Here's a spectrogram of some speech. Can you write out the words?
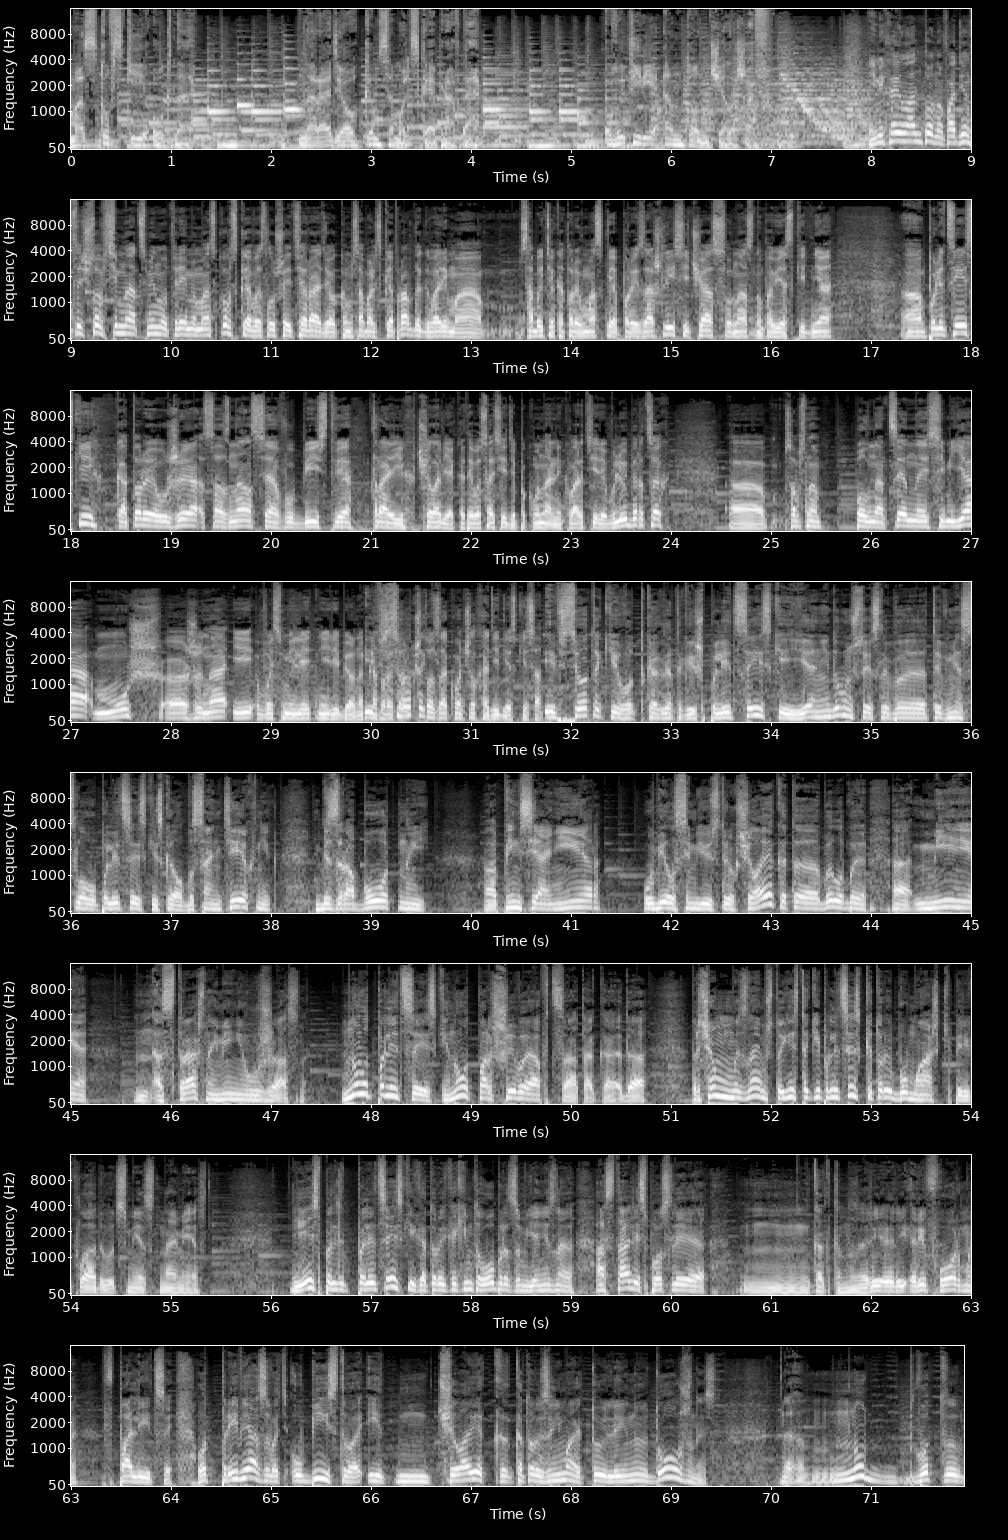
«Московские окна». На радио «Комсомольская правда». В эфире Антон Челышев. И Михаил Антонов, 11 часов 17 минут, время московское. Вы слушаете радио «Комсомольская правда». Говорим о событиях, которые в Москве произошли. Сейчас у нас на повестке дня а, Полицейский, который уже сознался в убийстве троих человек. Это его соседи по коммунальной квартире в Люберцах. А, собственно, полноценная семья, муж, э, жена и восьмилетний ребенок, и который только что закончил ходить в детский сад. И все-таки, вот когда ты говоришь полицейский, я не думаю, что если бы ты вместо слова полицейский сказал бы сантехник, безработный, а, пенсионер, убил семью из трех человек, это было бы а, менее страшно и менее ужасно. Ну вот полицейский, ну вот паршивая овца такая, да. Причем мы знаем, что есть такие полицейские, которые бумажки перекладывают с места на место. Есть полицейские, которые каким-то образом, я не знаю, остались после как-то реформы в полиции. Вот привязывать убийство и человек, который занимает ту или иную должность, э, ну, вот э,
